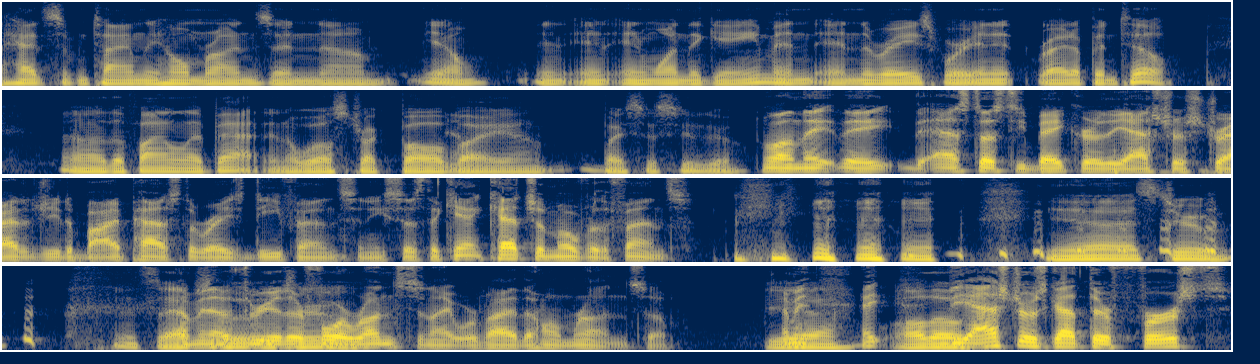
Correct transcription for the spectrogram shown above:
had some timely home runs, and um, you know, and, and, and won the game. And and the Rays were in it right up until. Uh, the final at bat and a well struck ball yeah. by uh, by Tsutsugo. Well, and they, they asked Dusty Baker the Astros strategy to bypass the Rays defense, and he says they can't catch them over the fence. yeah, that's true. That's I mean, three of their four runs tonight were via the home run. So, yeah, I mean, hey, although the Astros got their first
